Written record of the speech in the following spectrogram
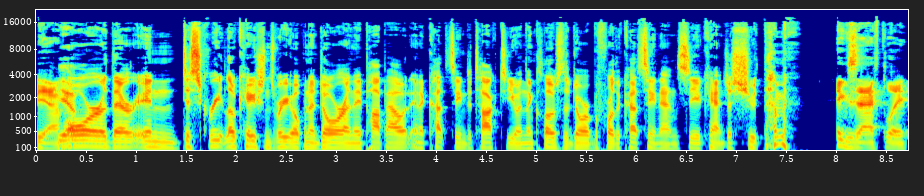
Yeah. Yep. or they're in discrete locations where you open a door and they pop out in a cutscene to talk to you and then close the door before the cutscene ends, so you can't just shoot them. Exactly.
